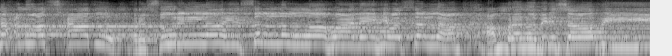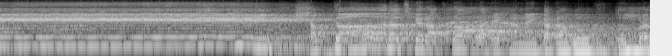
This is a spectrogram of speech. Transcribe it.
নাহনু রাসূলিল্লাহ সাল্লাল্লাহু আলাইহি ওয়াসাল্লাম, আমরা নবীর সাহাবী। আজকে রাত্র আমরা এখানে কাটাবো। তোমরা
